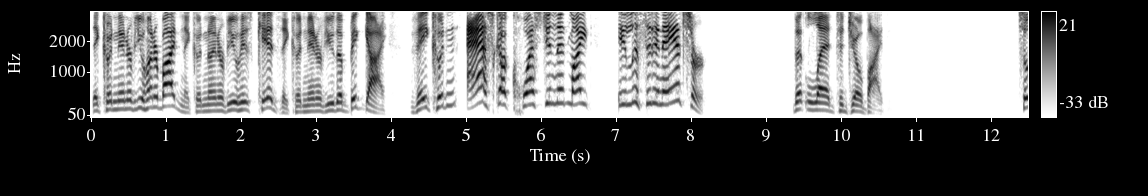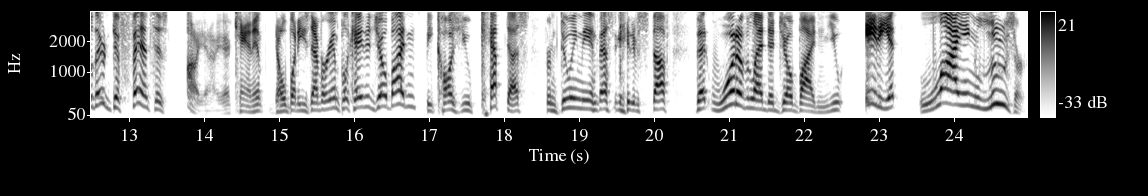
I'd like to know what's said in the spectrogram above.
They couldn't interview Hunter Biden. They couldn't interview his kids. They couldn't interview the big guy. They couldn't ask a question that might elicit an answer that led to Joe Biden. So their defense is Oh, you know, you can't. Imp- nobody's ever implicated Joe Biden because you kept us from doing the investigative stuff that would have led to Joe Biden. You idiot, lying loser.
